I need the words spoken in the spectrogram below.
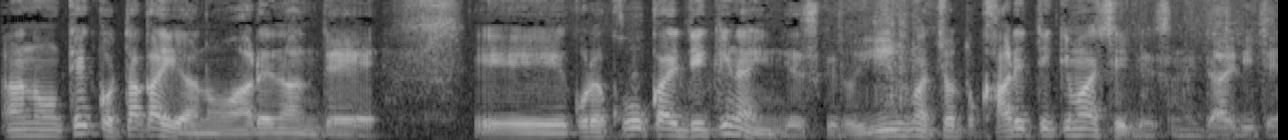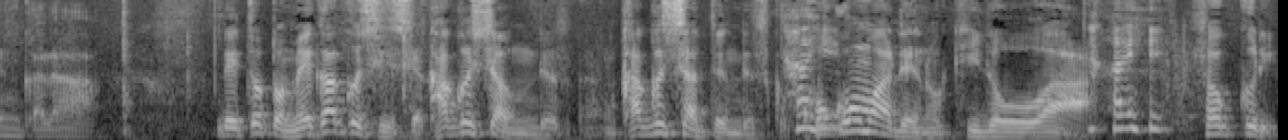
あの結構高い、あの、あれなんで、えー、これは公開できないんですけど、今ちょっと借りてきましてですね、代理店から。で、ちょっと目隠しして隠しちゃうんです。隠しちゃってるんですはい、ここまでの軌道は、そっくり。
